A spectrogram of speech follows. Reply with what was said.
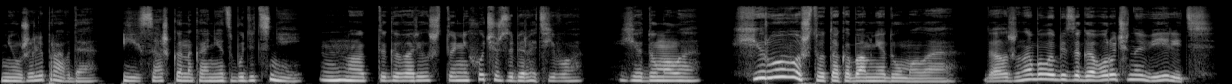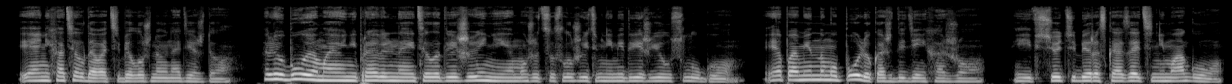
Неужели правда? И Сашка наконец будет с ней. Но ты говорил, что не хочешь забирать его. Я думала... Херово, что так обо мне думала. Должна была безоговорочно верить. Я не хотел давать тебе ложную надежду. Любое мое неправильное телодвижение может сослужить мне медвежью услугу. Я по минному полю каждый день хожу, и все тебе рассказать не могу.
